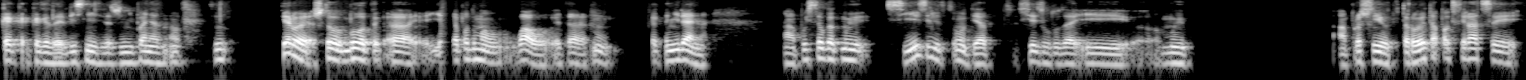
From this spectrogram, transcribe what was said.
Как, как это объяснить, даже непонятно. Первое, что было, а, я подумал, вау, это ну, как-то нереально. А после того, как мы съездили, вот я съездил туда, и э, мы а, прошли вот второй этап акселерации,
